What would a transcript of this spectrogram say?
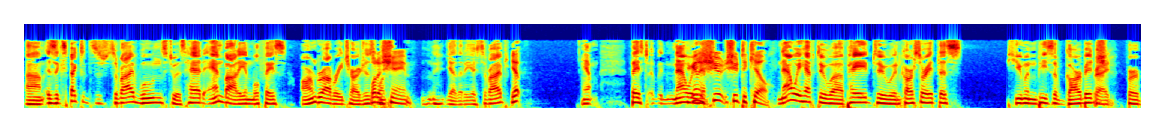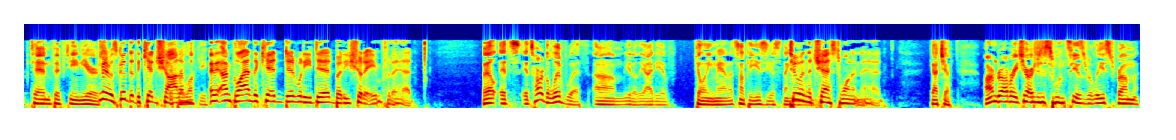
um, is expected to survive wounds to his head and body and will face armed robbery charges. What a shame. yeah, that he survived. Yep. Yep. Faced now You're we going to have, shoot shoot to kill. now we have to uh, pay to incarcerate this human piece of garbage Right. for 10, 15 years. I mean, it was good that the kid shot him. lucky. I mean, I'm glad the kid did what he did, but he should have aimed for the head. Well, it's it's hard to live with. Um, you know, the idea of killing a man. That's not the easiest thing. Two in the live chest, one in the head. Gotcha. Armed robbery charges once he is released from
